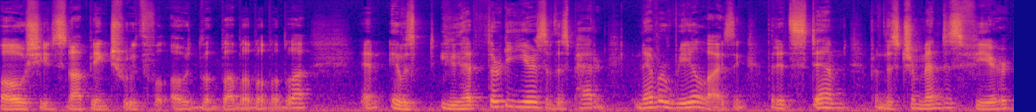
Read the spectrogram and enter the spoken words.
Oh, she's not being truthful. Oh, blah blah blah blah blah blah. And it was he had 30 years of this pattern, never realizing that it stemmed from this tremendous fear,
